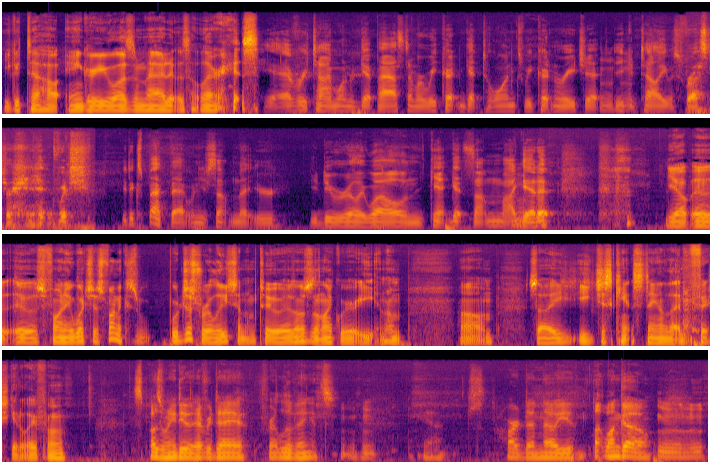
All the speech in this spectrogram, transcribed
You could tell how angry he was and mad. It was hilarious. yeah, every time one would get past him or we couldn't get to one because we couldn't reach it, you Mm-hmm. could tell he was frustrated, which you'd expect that when you're something that you're you do really well and you can't get something. I get it. Yep, it, it was funny, which is funny because we're just releasing them too. It wasn't like we were eating them. Um, so you, you just can't stand letting a fish get away from I suppose when you do it every day for a living, it's yeah, it's hard to know you let one go. Mm-hmm.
